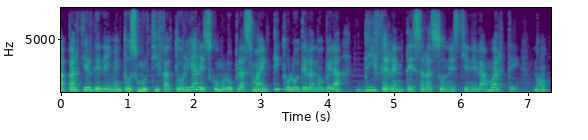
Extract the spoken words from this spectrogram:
a partir de elementos multifactoriales, como lo plasma el título de la novela, Diferentes razones tiene la muerte, ¿no?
